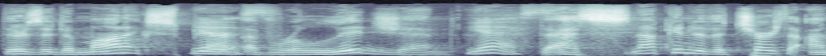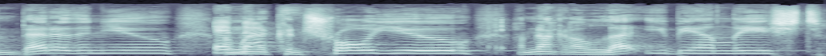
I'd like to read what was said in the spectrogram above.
There's a demonic spirit Yes. of religion Yes. that has snuck into the church that I'm better than you. I'm going to control you. I'm not going to let you be unleashed.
